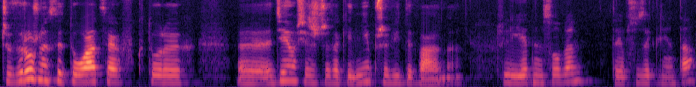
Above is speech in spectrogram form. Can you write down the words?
czy w różnych sytuacjach, w których e, dzieją się rzeczy takie nieprzewidywalne. Czyli jednym słowem, tej obsłudze klienta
